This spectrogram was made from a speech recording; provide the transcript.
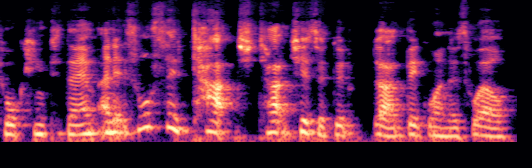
talking to them, and it's also touch. Touch is a good uh, big one as well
